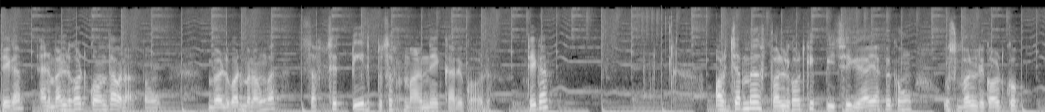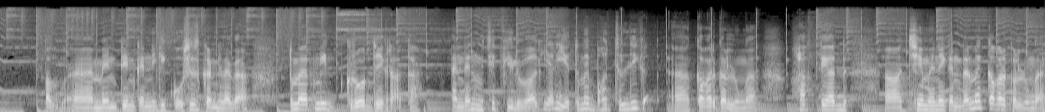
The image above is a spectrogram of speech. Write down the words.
ठीक है? एंड वर्ल्ड रिकॉर्ड कौन सा बनाता हूँ? वर्ल्ड रिकॉर्ड बनाऊँगा सबसे तेज पुशअप मारने का रिकॉर्ड ठीक है? और जब मैं उस वर्ल्ड रिकॉर्ड के पीछे गया या फिर कहूँ उस वर्ल्ड रिकॉर्ड को मेंटेन करने की कोशिश करने लगा तो मैं अपनी ग्रोथ देख रहा था। एंड देन मुझे फील हुआ कि यार ये तो मैं बहुत जल्दी कवर कर लूँगा। हद से हद छः महीने के अंदर मैं कवर कर लूँगा।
